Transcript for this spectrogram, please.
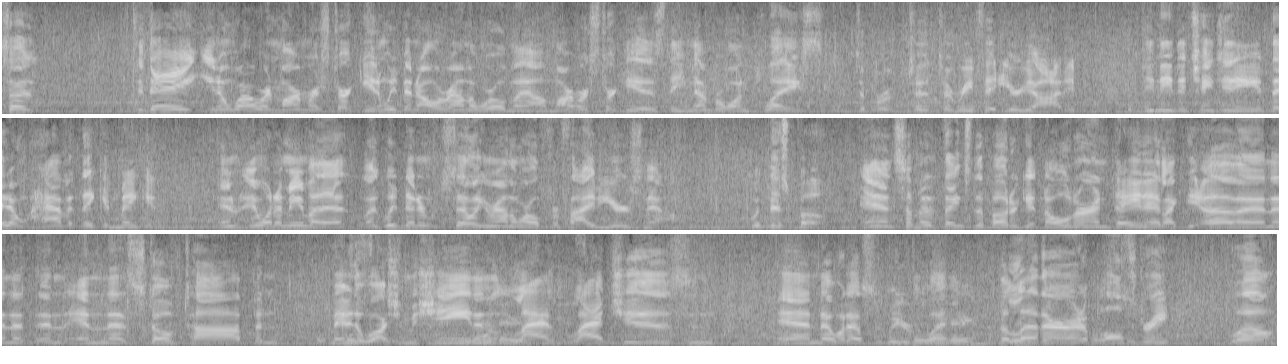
So today, you know, while we're in Marmaris, Turkey, and we've been all around the world now, Marmaris, Turkey is the number one place to, to, to refit your yacht. If, if you need to change anything, if they don't have it, they can make it. And, and what I mean by that, like we've been sailing around the world for five years now with this boat. And some of the things in the boat are getting older and dated, like the oven and the, and, and the stove top and maybe the washing machine and la- latches and, and uh, what else did we replace? leather. The leather, and upholstery. Well,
